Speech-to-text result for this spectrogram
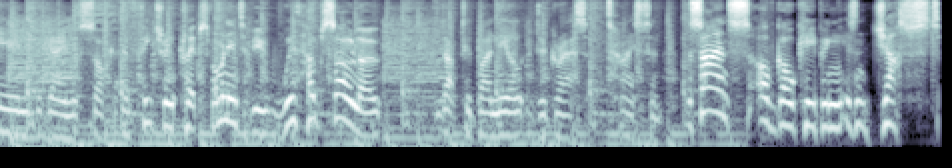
in the game of soccer and featuring clips from an interview with Hope Solo conducted by Neil deGrasse Tyson. The science of goalkeeping isn't just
